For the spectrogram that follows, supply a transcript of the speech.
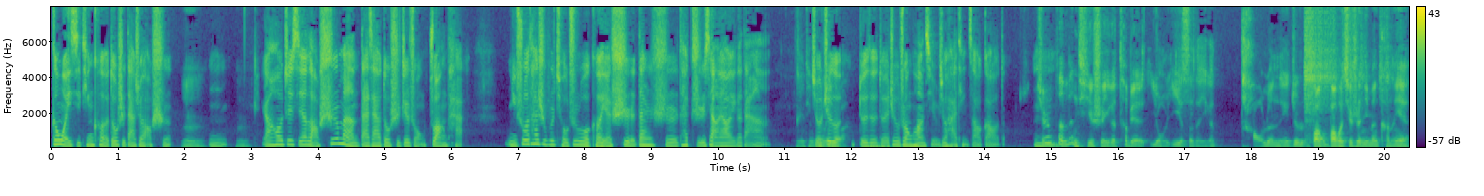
跟我一起听课的都是大学老师，嗯。嗯。嗯，然后这些老师们大家都是这种状态。你说他是不是求知若渴也是，但是他只想要一个答案，就这个对对对，这个状况其实就还挺糟糕的。其实嗯问问题是一个特别有意思的一个讨论的，一个就是包括包括，其实你们可能也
